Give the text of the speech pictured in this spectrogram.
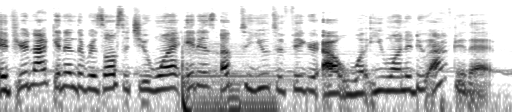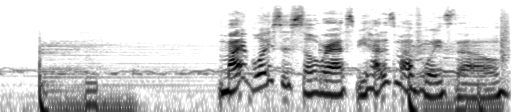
if you're not getting the results that you want, it is up to you to figure out what you want to do after that. My voice is so raspy. How does my voice sound?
